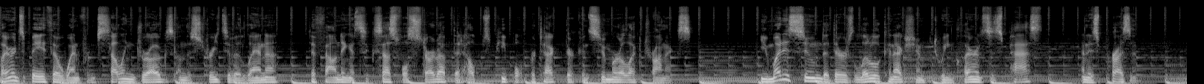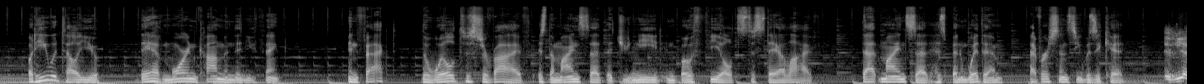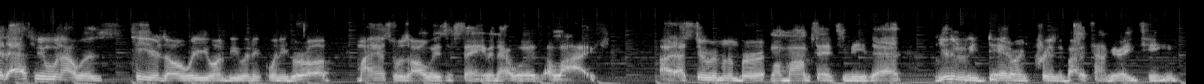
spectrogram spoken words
Clarence Bethea went from selling drugs on the streets of Atlanta to founding a successful startup that helps people protect their consumer electronics. You might assume that there's little connection between Clarence's past and his present, but he would tell you they have more in common than you think. In fact, the will to survive is the mindset that you need in both fields to stay alive. That mindset has been with him ever since he was a kid. If you had asked me when I was 10 years old, what do you want to be when you grow up? My answer was always the same, and that was alive. I, I still remember my mom saying to me that you're going to be dead or in prison by the time you're 18.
